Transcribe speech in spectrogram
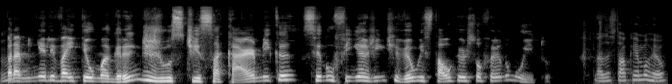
Hum. Pra mim ele vai ter uma grande justiça kármica se no fim a gente vê o Stalker sofrendo muito. Mas o Stalker morreu.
